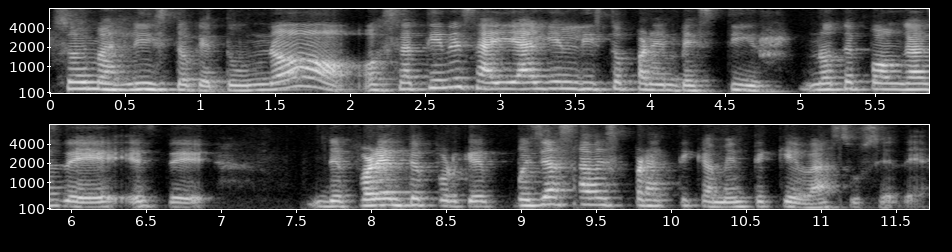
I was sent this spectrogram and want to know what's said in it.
soy más listo que tú. No, o sea, tienes ahí a alguien listo para investir. No te pongas de, este, de frente porque pues ya sabes prácticamente qué va a suceder.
